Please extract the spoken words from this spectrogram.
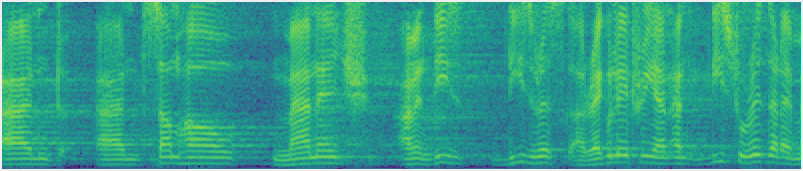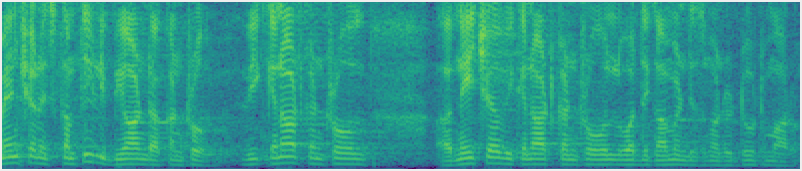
and, and somehow manage, I mean, these, these risks are regulatory, and, and these two risks that I mentioned is completely beyond our control. We cannot control uh, nature, we cannot control what the government is going to do tomorrow.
